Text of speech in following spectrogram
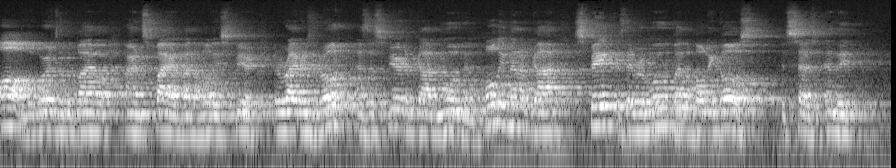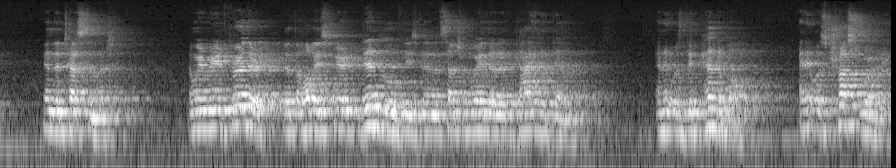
all the words of the Bible are inspired by the Holy Spirit. The writers wrote as the Spirit of God moved them. Holy men of God spake as they were moved by the Holy Ghost, it says in the, in the Testament. And we read further that the Holy Spirit did move these men in such a way that it guided them. And it was dependable. And it was trustworthy.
